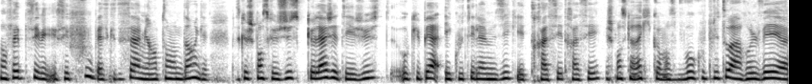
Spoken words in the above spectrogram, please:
en fait, c'est fou parce que tout ça a mis un temps dingue. Parce que je pense que jusque-là, j'étais juste occupée à écouter la musique et tracer, tracer. Je pense qu'il y en a qui commencent beaucoup plus tôt à relever euh,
